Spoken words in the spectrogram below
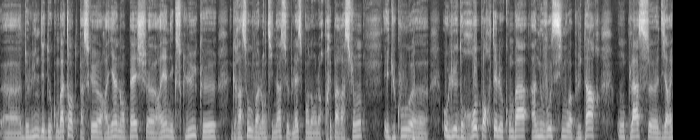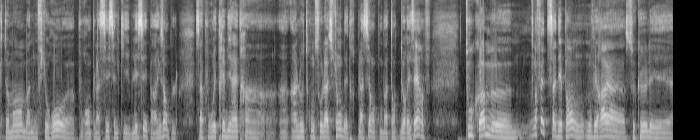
euh, de l'une des deux combattantes parce que rien n'empêche, euh, rien n'exclut que Grasso ou Valentina se blessent pendant leur préparation et du coup, euh, au lieu de reporter le combat à nouveau six mois plus tard, on place directement Manon Fioro pour remplacer celle qui est blessée, par exemple. Ça pourrait très bien être un, lot de consolation d'être placée en combattante de réserve. Tout comme, euh, en fait, ça dépend. On, on verra ce que les,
